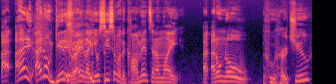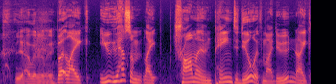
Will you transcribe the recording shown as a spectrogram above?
I, I, I don't get it, right? Like, you'll see some of the comments, and I'm like, I, I don't know who hurt you, yeah, literally. but like, you, you have some like trauma and pain to deal with, my dude. Like,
